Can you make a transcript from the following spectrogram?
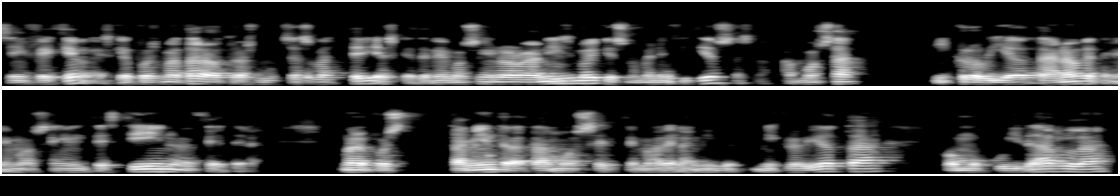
esa infección, es que puedes matar a otras muchas bacterias que tenemos en el organismo y que son beneficiosas, la famosa microbiota ¿no? que tenemos en el intestino, etcétera. Bueno, pues también tratamos el tema de la microbiota, cómo cuidarla,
